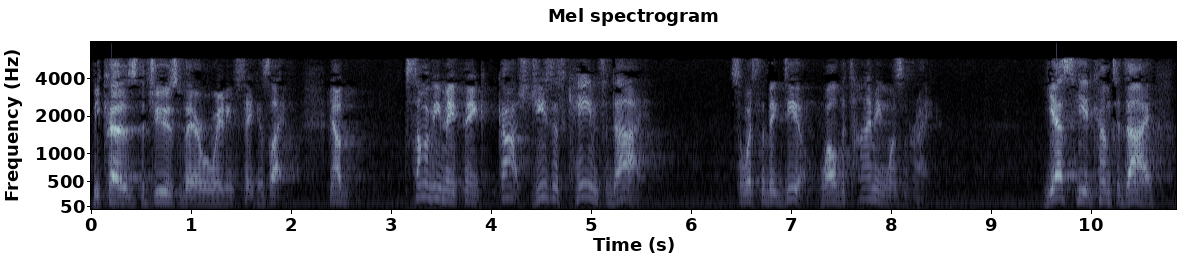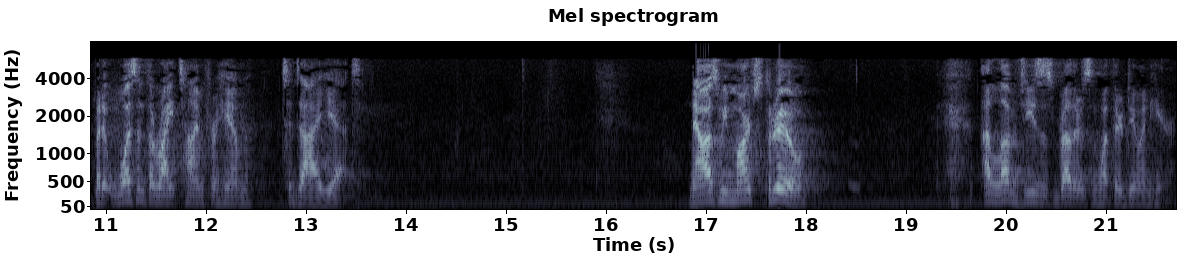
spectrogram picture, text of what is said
Because the Jews there were waiting to take his life. Now, some of you may think, gosh, Jesus came to die. So what's the big deal? Well, the timing wasn't right. Yes, he had come to die, but it wasn't the right time for him to die yet. Now, as we march through, I love Jesus' brothers and what they're doing here.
